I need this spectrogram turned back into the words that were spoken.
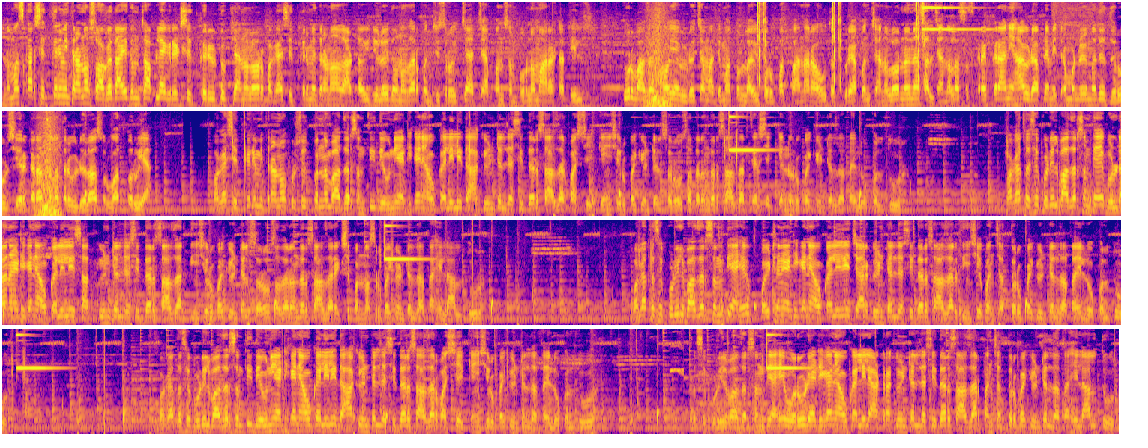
नमस्कार शेतकरी मित्रांनो स्वागत आहे तुमचं आपल्या ग्रेट शेतकरी यूट्यूब चॅनलवर बघा शेतकरी मित्रांनो आज अठ्ठावीस जुलै दोन हजार पंचवीस रोजच्या आजच्या आपण संपूर्ण महाराष्ट्रातील तूर बाजारभाव या व्हिडिओच्या माध्यमातून लाईव्ह स्वरूपात पाहणार आहोत. तत्पूर्वी आपण चॅनलवर नवीन असाल चॅनलला सबस्क्राईब करा आणि हा व्हिडिओ आपल्या मित्रमंडळीमध्ये जरूर शेअर करा. चला तर व्हिडिओला सुरुवात करूया. बघा शेतकरी मित्रांनो कृषी उत्पन्न बाजार समिती देवणी या ठिकाणी अवकालेली दहा क्विंटल जास्तीत दर सहा हजार पाचशे एक्क्याऐंशी रुपये क्विंटल सर्वसाधारण दर सहा हजार चारशे एक्क्याण्णव रुपये क्विंटल जात आहे लोकल तूर. बघा तसे पुढील बाजार समिती आहे. बुलढाणा या ठिकाणी अवकालेली सात क्विंटल जसे दर सहा हजार तीनशे रुपये क्विंटल सर्वसाधारण दर सहा हजार एकशे पन्नास रुपये क्विंटल जात आहे लाल तूर. बघा तसे पुढील बाजार समिती आहे. पैठण या ठिकाणी अवकालेली चार क्विंटल जसे दर सहा हजार तीनशे पंच्याहत्तर रुपये क्विंटल जात आहे लोकल तूर. बघा तसे पुढील बाजार समिती देवणी या ठिकाणी अवकालेली दहा क्विंटल जसे दर सहा हजार पाचशे एक्क्याऐंशी रुपये क्विंटल जात आहे लोकल तूर. तसे पुढील बाजार समिती आहे. वरुड या ठिकाणी अवकालेले अठरा क्विंटल जसे दर सहा हजार पंच्याहत्तर रुपये क्विंटल जात आहे लाल तूर.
